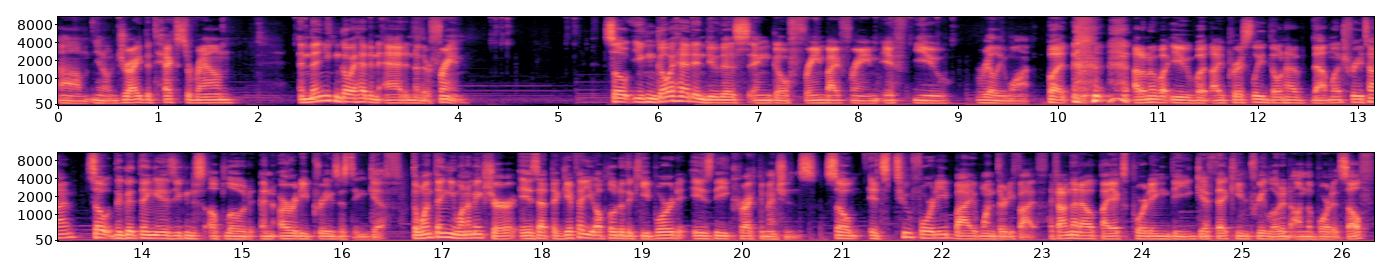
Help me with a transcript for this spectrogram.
Um, you know, drag the text around. And then you can go ahead and add another frame. So you can go ahead and do this and go frame by frame if you really want. But I don't know about you, but I personally don't have that much free time. So the good thing is you can just upload an already pre-existing GIF. The one thing you wanna make sure is that the GIF that you upload to the keyboard is the correct dimensions. So it's 240 by 135. I found that out by exporting the GIF that came preloaded on the board itself.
